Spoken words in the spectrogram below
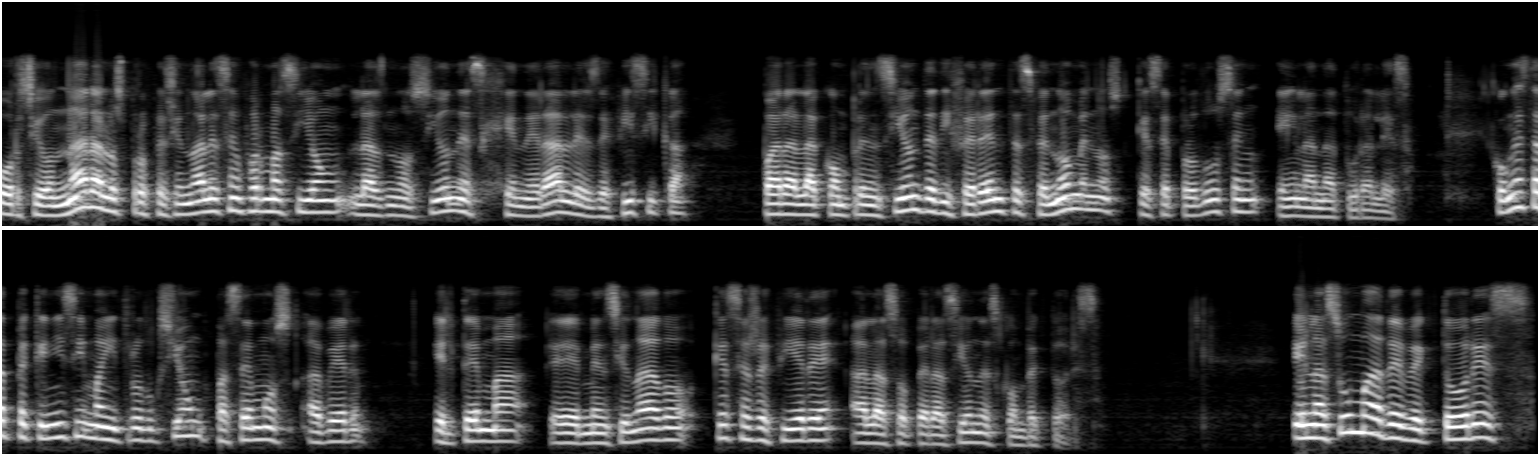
proporcionar a los profesionales en formación las nociones generales de física para la comprensión de diferentes fenómenos que se producen en la naturaleza. Con esta pequeñísima introducción pasemos a ver el tema eh, mencionado que se refiere a las operaciones con vectores. En la suma de vectores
